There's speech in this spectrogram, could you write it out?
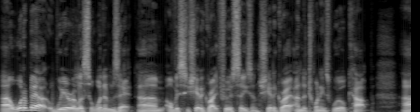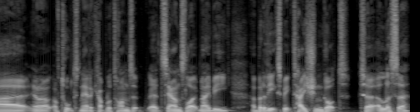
Uh, what about where Alyssa Whinham's at? Um, obviously, she had a great first season. She had a great under 20s World Cup. Uh, you know, I've talked to Nat a couple of times. It, it, sounds like maybe a bit of the expectation got to Alyssa,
